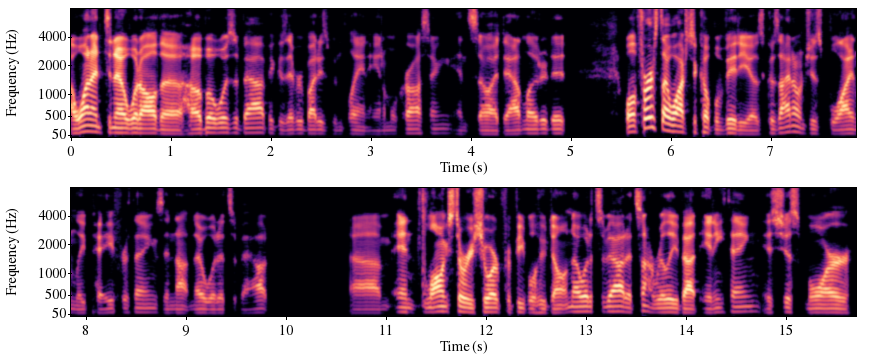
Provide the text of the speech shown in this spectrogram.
I wanted to know what all the hubba was about because everybody's been playing Animal Crossing, and so I downloaded it. Well, first I watched a couple videos because I don't just blindly pay for things and not know what it's about. Um, and long story short, for people who don't know what it's about, it's not really about anything. It's just more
